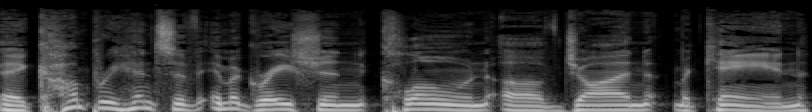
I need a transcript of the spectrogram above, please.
a comprehensive immigration clone of John McCain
